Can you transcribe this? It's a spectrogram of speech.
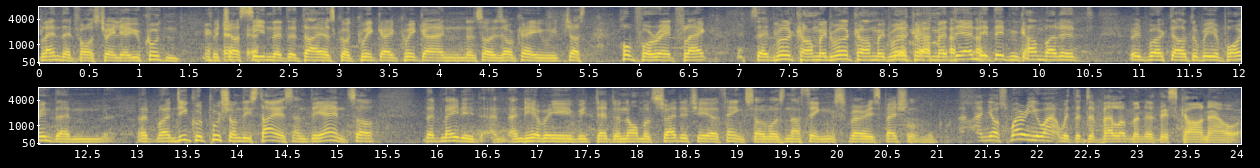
plan that for Australia. You couldn't. We just seen that the tires got quicker and quicker, and so it's okay. We just hope for a red flag. Said, it will come, it will come, it will come. At the end, it didn't come, but it it worked out to be a point. And, and he could push on these tires at the end, so that made it. And, and here we, we did a normal strategy, I think, so it was nothing very special. And Jost, where are you at with the development of this car now?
